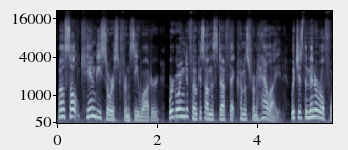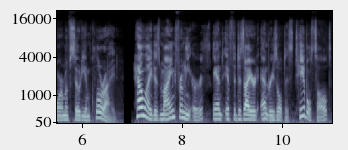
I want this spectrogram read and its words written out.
While salt can be sourced from seawater, we're going to focus on the stuff that comes from halite, which is the mineral form of sodium chloride. Halite is mined from the earth, and if the desired end result is table salt,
